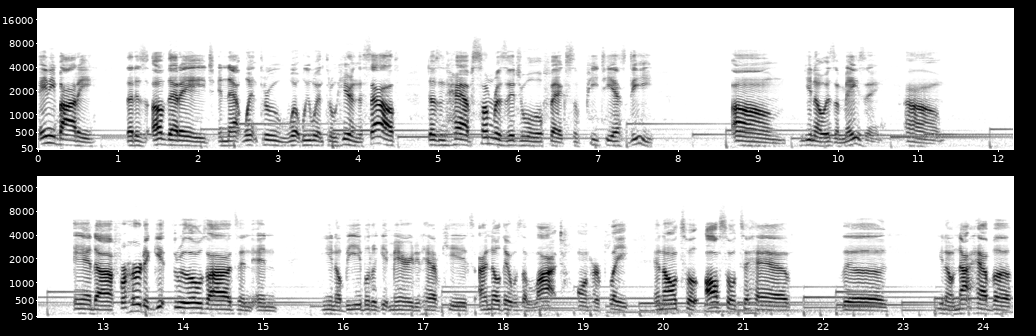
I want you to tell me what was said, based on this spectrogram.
anybody that is of that age and that went through what we went through here in the South doesn't have some residual effects of PTSD, um, you know, is amazing. Um, and uh, for her to get through those odds and, and you know be able to get married and have kids. I know there was a lot on her plate and also also to have the you know not have a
